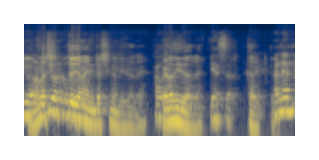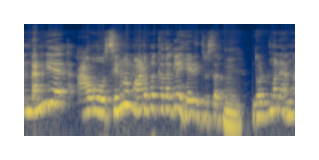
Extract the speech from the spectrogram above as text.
ಇವತ್ತು ಜನ ಇಂಡಸ್ಟ್ರಿನಲ್ಲಿ ಇದ್ದಾರೆ ಬೆಳೆದಿದ್ದಾರೆ. ಎಸ್ ಸರ್ ಕರೆಕ್ಟ್ ನನಗೆ ಅವು ಸಿನಿಮಾ ಮಾಡ್ಬೇಕಾದಾಗ್ಲೇ ಹೇಳಿದ್ರು ಸರ್ ದೊಡ್ಡ ಮನೆ ಅನ್ನ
